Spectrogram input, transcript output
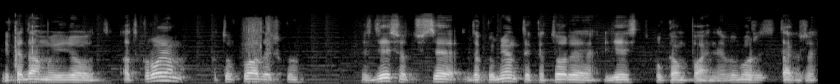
И когда мы ее откроем, эту вкладочку, здесь вот все документы, которые есть у компании. Вы можете также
